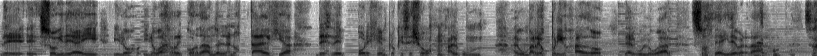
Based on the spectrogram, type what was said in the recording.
de eh, soy de ahí y lo, y lo vas recordando en la nostalgia desde, por ejemplo, qué sé yo, algún, algún barrio privado de algún lugar sos de ahí de verdad. sos,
